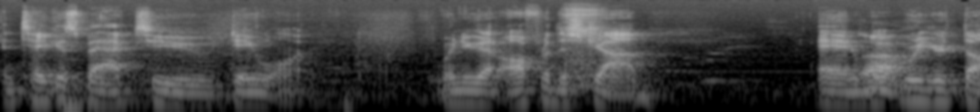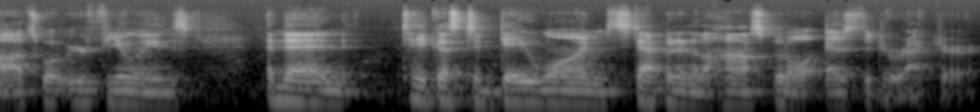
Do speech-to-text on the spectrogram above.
and take us back to day one when you got offered this job, and what Oh. were your thoughts? What were your feelings? And then take us to day one, stepping into the hospital as the director,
